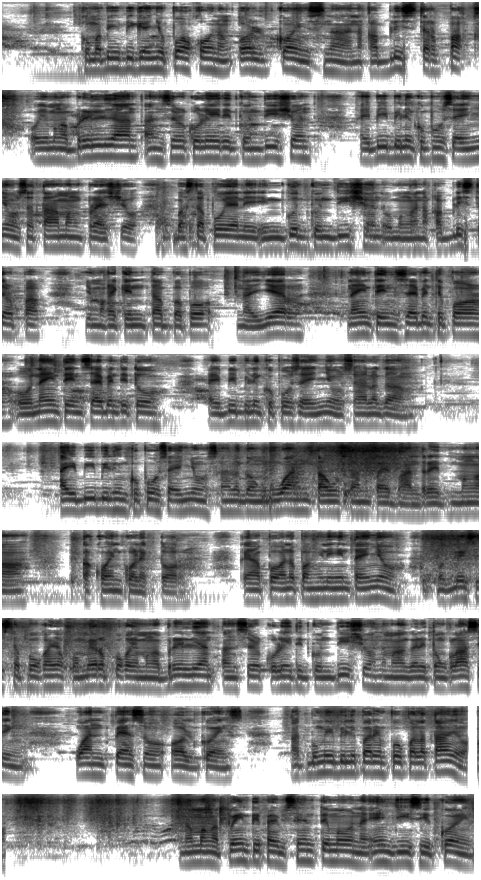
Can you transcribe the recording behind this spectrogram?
Kung mabibigyan nyo po ako ng old coins na naka-blister pack o yung mga brilliant uncirculated condition ay bibiling ko po sa inyo sa tamang presyo. Basta po yan ay in good condition o mga naka-blister pack yung makikintab pa po na year 1974 o 1972 ay bibiling ko po sa inyo sa halagang ay bibilhin ko po sa inyo sa halagang 1,500 mga ka-coin collector. Kaya po ano pang hinihintay nyo? Mag-message na po kayo kung meron po kayong mga brilliant uncirculated condition na mga ganitong klaseng 1 peso old coins. At bumibili pa rin po pala tayo ng mga 25 centimo na NGC coin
